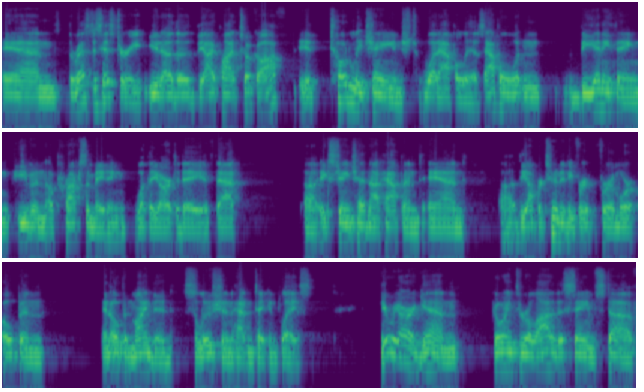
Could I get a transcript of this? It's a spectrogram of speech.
And the rest is history. You know, the, the iPod took off. It totally changed what Apple is. Apple wouldn't be anything even approximating what they are today if that uh, exchange had not happened and uh, the opportunity for, for a more open and open-minded solution hadn't taken place. Here we are again going through a lot of the same stuff,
